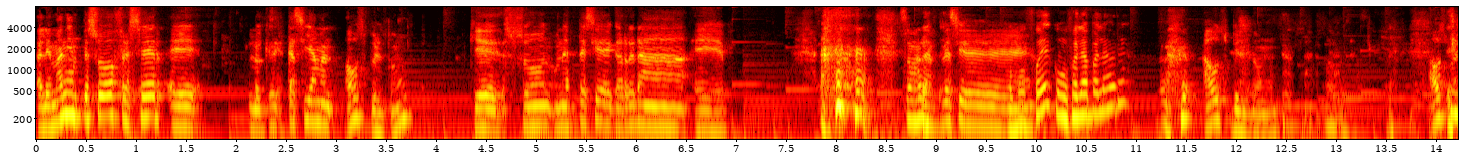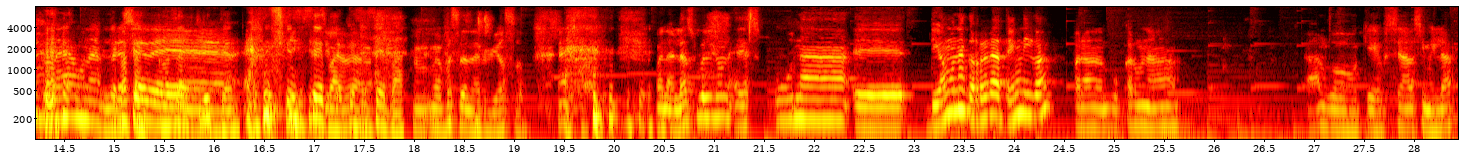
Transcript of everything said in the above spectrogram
Alemania empezó a ofrecer eh, lo que se llaman Ausbildung, que son una especie de carrera... eh, son una especie de... ¿Cómo fue? ¿Cómo fue la palabra? Ausbildung. Ausbildung es una especie de... Que se- sepa, que se sepa. Me puse nervioso. bueno, el Ausbildung es una, eh, digamos, una carrera técnica para buscar una algo que sea similar.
